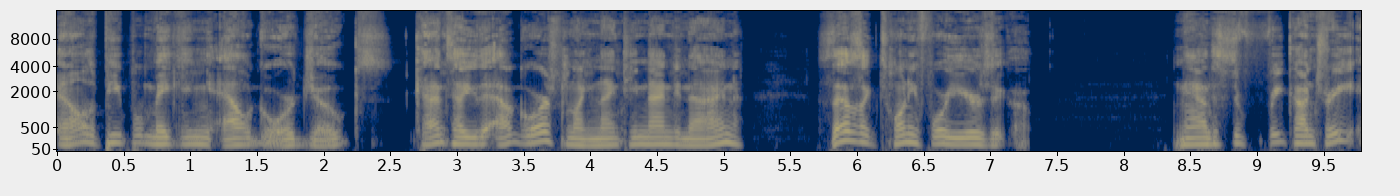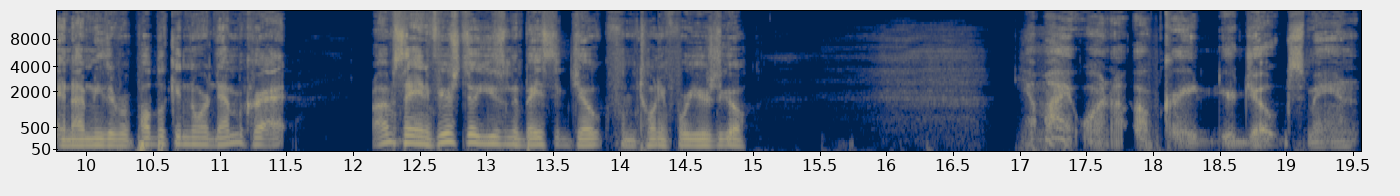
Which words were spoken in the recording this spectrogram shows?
And all the people making Al Gore jokes, can I tell you that Al Gore's from like 1999? So that was like 24 years ago. Now, this is a free country, and I'm neither Republican nor Democrat. I'm saying if you're still using the basic joke from 24 years ago, you might want to upgrade your jokes, man.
